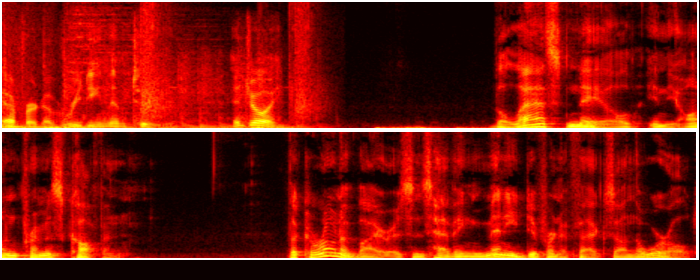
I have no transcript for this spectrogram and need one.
effort of reading them to you. Enjoy. The last nail in the on premise coffin. The coronavirus is having many different effects on the world.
